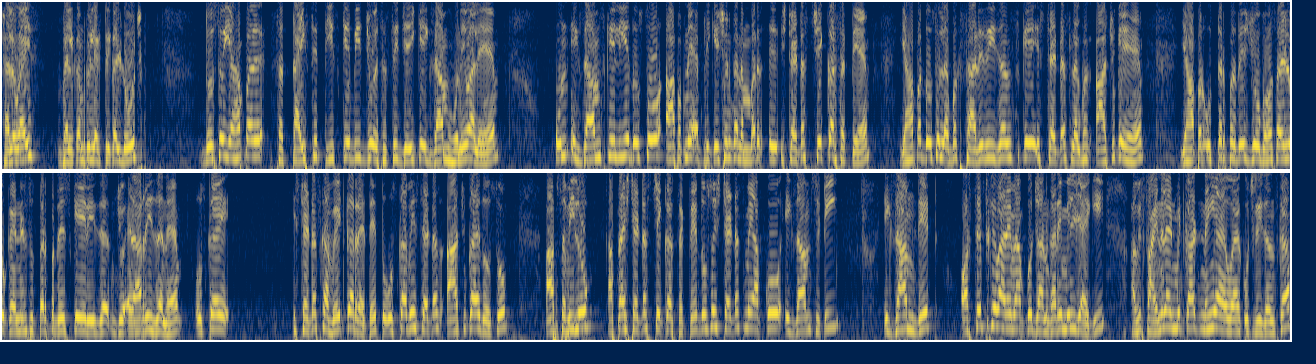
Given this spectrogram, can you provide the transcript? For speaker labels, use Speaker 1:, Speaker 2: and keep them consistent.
Speaker 1: Hello guys welcome to electrical dose दोस्तों, यहाँ पर 27 से 30 के बीच जो एस एसएससी जेई के एग्ज़ाम होने वाले हैं, उन एग्ज़ाम्स के लिए दोस्तों, आप अपने एप्लीकेशन का नंबर स्टेटस चेक कर सकते हैं। यहाँ पर दोस्तों, लगभग सारे रीजन्स के स्टेटस लगभग आ चुके हैं। यहाँ पर उत्तर प्रदेश, जो बहुत सारे लोग कैंडिडेट्स उत्तर प्रदेश के रीजन जो एन रीजन है, उसके स्टेटस का वेट कर रहे थे तो उसका भी स्टेटस आ चुका है दोस्तों। आप सभी लोग अपना स्टेटस चेक कर सकते हैं। दोस्तों स्टेटस में आपको एग्ज़ाम सिटी एग्ज़ाम डेट और स्विफ्ट के बारे में आपको जानकारी मिल जाएगी। अभी फाइनल एडमिट कार्ड नहीं आया हुआ है कुछ रीजन्स का।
